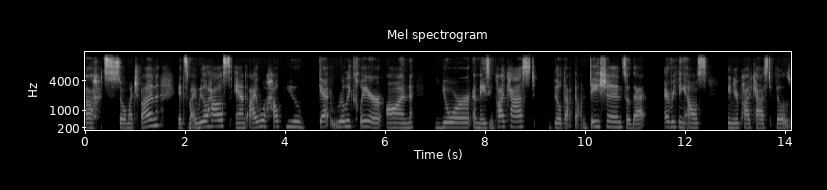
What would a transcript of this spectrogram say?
Oh, it's so much fun. It's my wheelhouse, and I will help you get really clear on your amazing podcast, build that foundation so that everything else in your podcast feels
